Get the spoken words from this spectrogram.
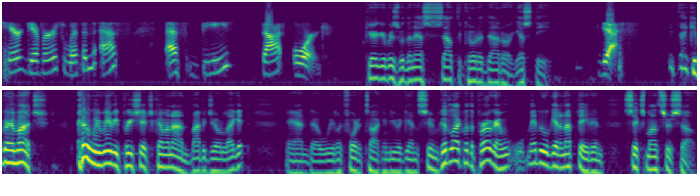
caregivers with an S sd.org. Caregivers with an S, southdakota.org, SD. Yes. Hey, thank you very much. we really appreciate you coming on, Bobby Joe Leggett, and uh, we look forward to talking to you again soon. Good luck with the program. Maybe we'll get an update in six months or so.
